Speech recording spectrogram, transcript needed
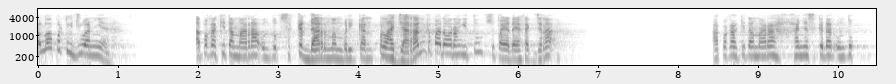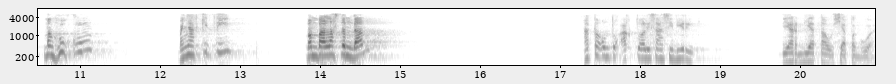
Lalu apa tujuannya? Apakah kita marah untuk sekedar memberikan pelajaran kepada orang itu supaya ada efek jerak? Apakah kita marah hanya sekedar untuk menghukum, menyakiti, membalas dendam? Atau untuk aktualisasi diri? Biar dia tahu siapa gua.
